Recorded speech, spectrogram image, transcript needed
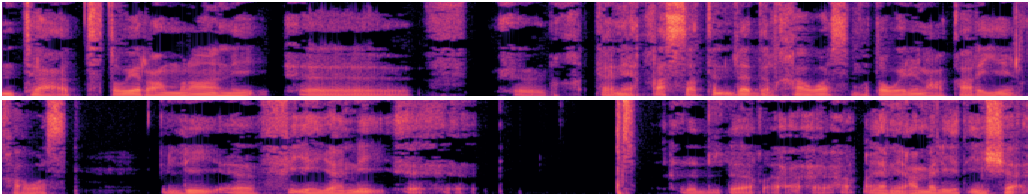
نتاع التطوير العمراني يعني خاصة لدى الخواص مطورين عقاريين الخواص اللي فيه يعني يعني عملية إنشاء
